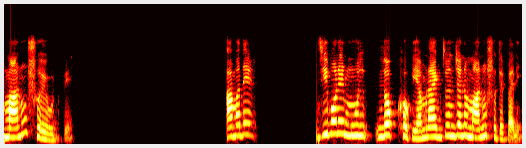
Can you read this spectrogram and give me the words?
মানুষ হয়ে উঠবে। আমাদের জীবনের মূল লক্ষ্য কি? আমরা একজন যেন মানুষ হতে পারি।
